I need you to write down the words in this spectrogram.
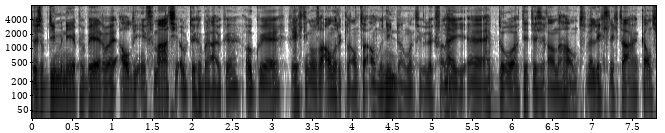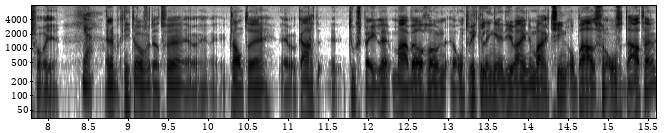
Dus op die manier proberen we al die informatie ook te gebruiken. Ook weer richting onze andere klanten, anoniem dan natuurlijk. Van ja. hey, uh, heb door, dit is er aan de hand. Wellicht ligt daar een kans voor je. Ja. En dan heb ik niet over dat we klanten elkaar toespelen. Maar wel gewoon ontwikkelingen die wij in de markt zien op basis van onze data.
